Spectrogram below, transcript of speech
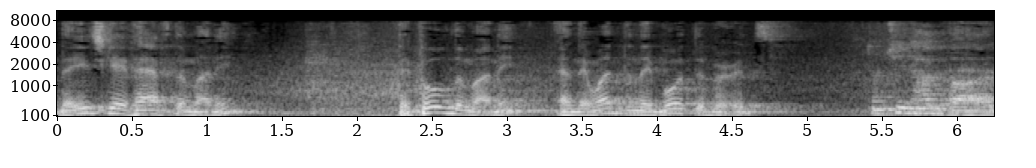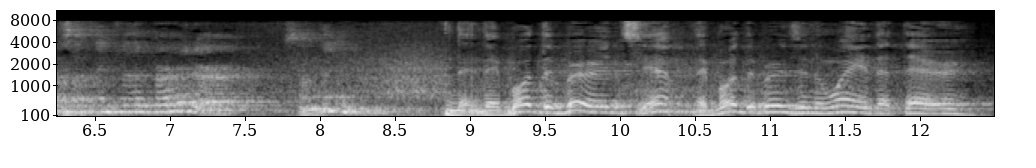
They each gave half the money. They pulled the money, and they went and they bought the birds. Don't you have or something for the bird or something? They, they bought the birds, yeah, they bought the birds in a way that they're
